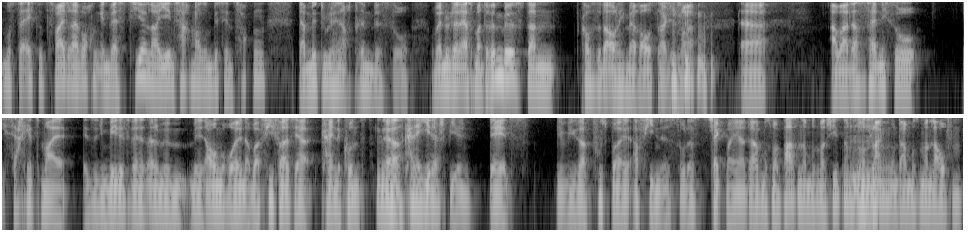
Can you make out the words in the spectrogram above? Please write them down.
musst da echt so zwei, drei Wochen investieren, da jeden Tag mal so ein bisschen zocken, damit du dann auch drin bist so. Und wenn du dann erstmal drin bist, dann kommst du da auch nicht mehr raus, sag ich mal. äh, aber das ist halt nicht so, ich sag jetzt mal, also die Mädels werden jetzt alle mit, mit den Augen rollen, aber FIFA ist ja keine Kunst. So, Ja. das kann ja jeder spielen, der jetzt, wie gesagt, Fußball-affin ist. So, das checkt man ja. Da muss man passen, da muss man schießen, da muss man flanken und da muss man laufen.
